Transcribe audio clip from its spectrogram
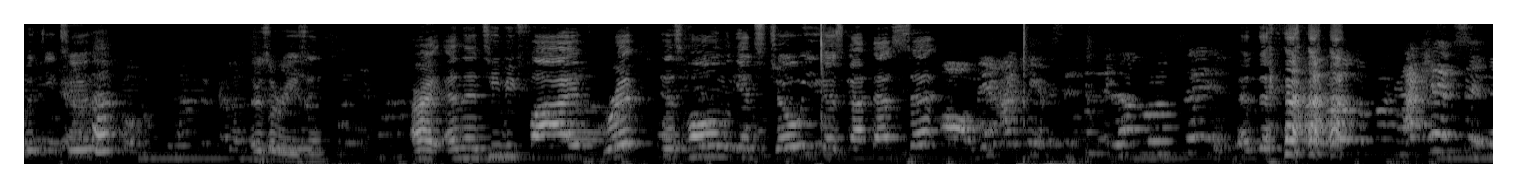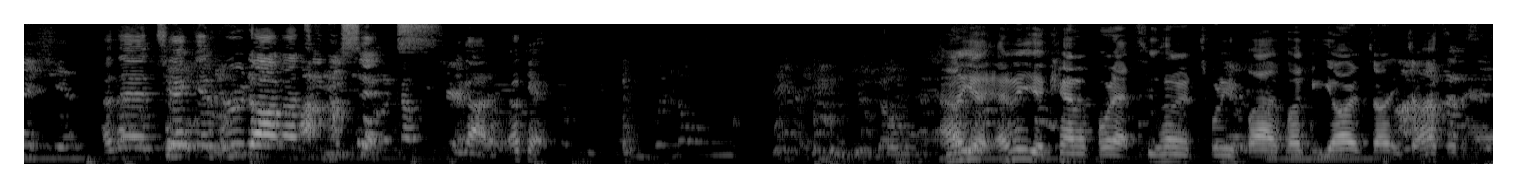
with you too. There's a reason. All right, and then TV5, Grip is home against Joey. You guys got that set? Oh man, I can't sit. That's what I'm saying. And then, I can't sit in this shit. And then Tick and Brewdog on TV6. You got it. Okay. I know you. I know you accounted for that 225 fucking yards Johnny Johnson had.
